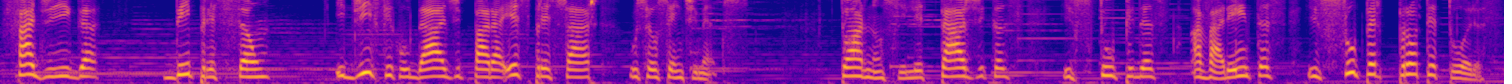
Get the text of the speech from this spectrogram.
fadiga, depressão e dificuldade para expressar os seus sentimentos. Tornam-se letárgicas, estúpidas, avarentas e superprotetoras.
